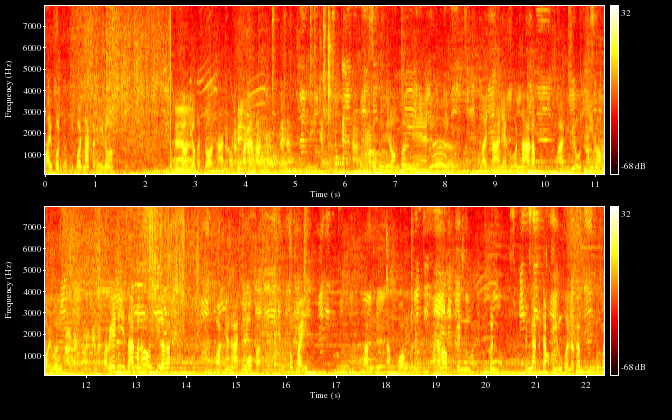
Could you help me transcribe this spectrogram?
หลายคนกับที่บอนักปานใดเนาะเข้าเดียวกับจอฐานวัดปัดนะครับสู้มีพี่น้องเบิ่งแหน่เด้อไล่ตาเนี่ยเขาวัดสาครับมาดีเดียวทีน้องเขาไปเบิ่งประเภทนี้สารมันเนาะอีกทีแล้วครับปอดเพียนหาที่หกอะต้องไฟตามที่ตามคล้องเพิ่นอันนั้นเราเป็นเป็นเป็นงานประจำปีของเพิ่นแหล้วครับผมไฟ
